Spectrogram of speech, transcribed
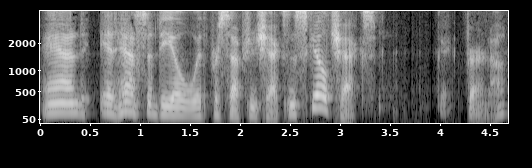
And it has to deal with perception checks and skill checks. Okay, fair enough.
